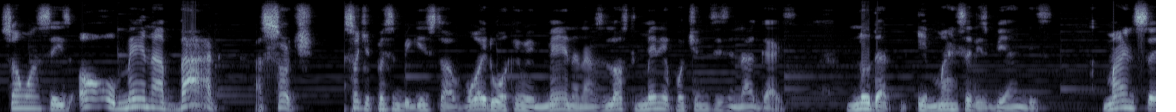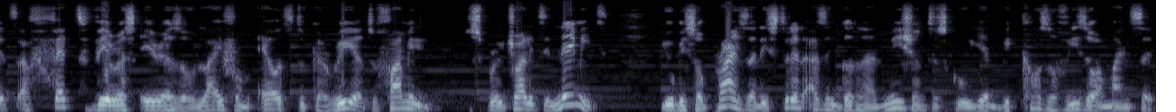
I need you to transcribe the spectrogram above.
Someone says, Oh, men are bad. As such, such a person begins to avoid working with men and has lost many opportunities in that guise. Know that a mindset is behind this. Mindsets affect various areas of life from health to career to family to spirituality, name it. You'll be surprised that a student hasn't gotten admission to school yet because of his or her mindset.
